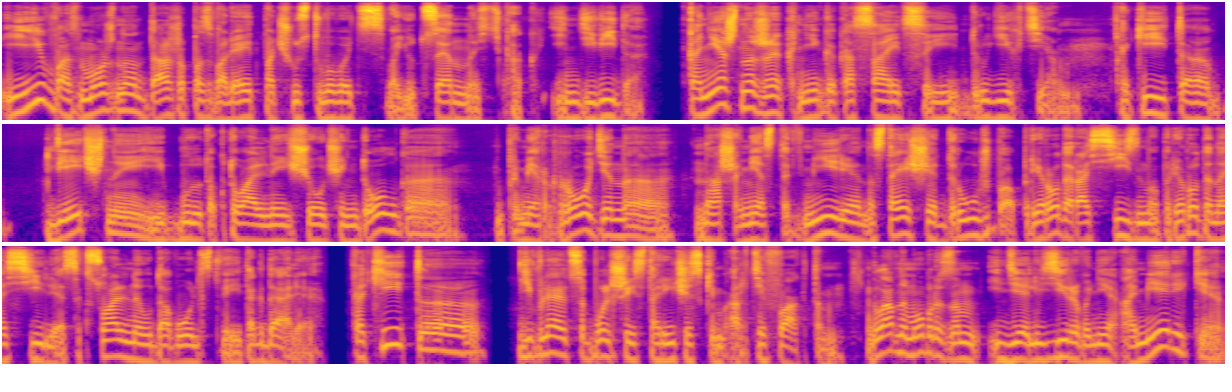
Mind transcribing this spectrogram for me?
И, возможно, даже позволяет почувствовать свою ценность как индивида. Конечно же, книга касается и других тем. Какие-то вечные и будут актуальны еще очень долго. Например, Родина, наше место в мире, настоящая дружба, природа расизма, природа насилия, сексуальное удовольствие и так далее. Какие-то являются больше историческим артефактом. Главным образом, идеализирование Америки,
